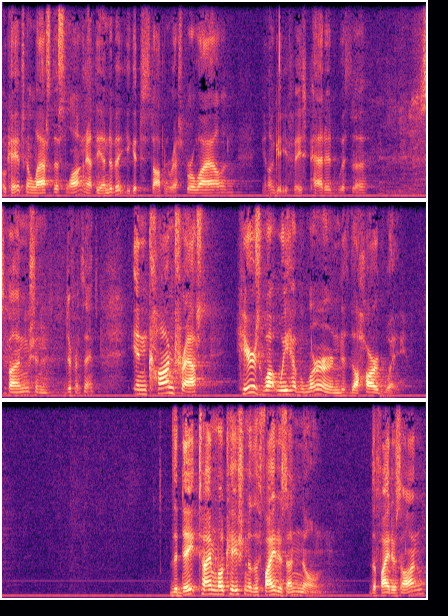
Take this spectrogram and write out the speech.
okay, it's going to last this long, and at the end of it, you get to stop and rest for a while and, you know, get your face patted with a sponge and different things. In contrast, here's what we have learned the hard way the date, time, location of the fight is unknown. The fight is on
